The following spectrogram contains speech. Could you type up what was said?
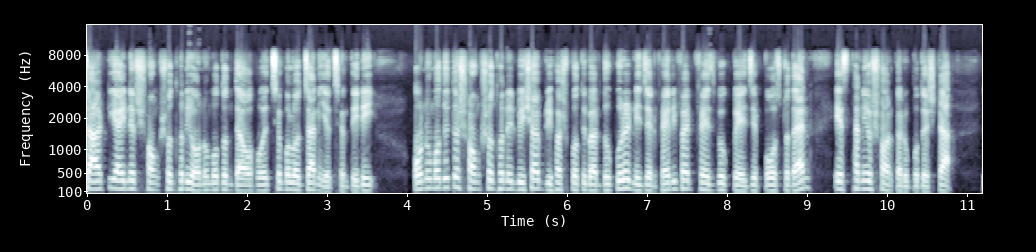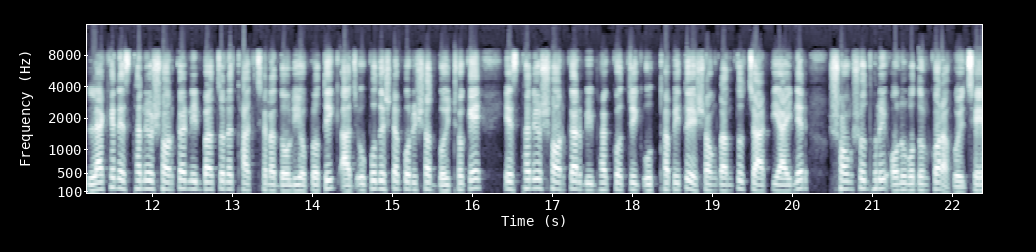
চারটি আইনের সংশোধনী অনুমোদন দেওয়া হয়েছে বলে জানিয়েছেন তিনি। অনুমোদিত সংশোধনীর বিষয় বৃহস্পতিবার দুপুরে নিজের ভেরিফাইড ফেসবুক পেজে পোস্ট দেন স্থানীয় সরকার উপদেষ্টা। লেখেন, স্থানীয় সরকার নির্বাচনে থাকছে না দলীয় প্রতীক। আজ উপদেষ্টা পরিষদ বৈঠকে স্থানীয় সরকার বিভাগ কর্তৃক উত্থাপিত এ সংক্রান্ত চারটি আইনের সংশোধনী অনুমোদন করা হয়েছে।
